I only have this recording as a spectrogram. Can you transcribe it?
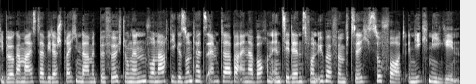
Die Bürgermeister widersprechen damit Befürchtungen, wonach die Gesundheitsämter bei einer Wocheninzidenz von über 50 sofort in die Knie gehen.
